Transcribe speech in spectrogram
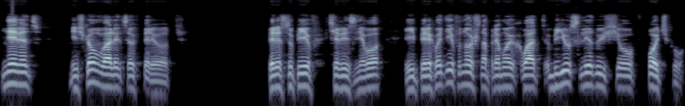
Немец ничком валится вперед. Переступив через него и перехватив нож на прямой хват, бью следующего в почку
